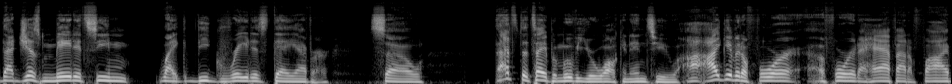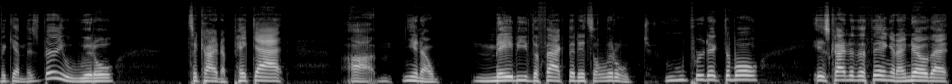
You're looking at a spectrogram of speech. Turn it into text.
that just made it seem like the greatest day ever. So that's the type of movie you're walking into. I, I give it a four, a four and a half out of five. Again, there's very little to kind of pick at. Um, you know, maybe the fact that it's a little too predictable is kind of the thing. And I know that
